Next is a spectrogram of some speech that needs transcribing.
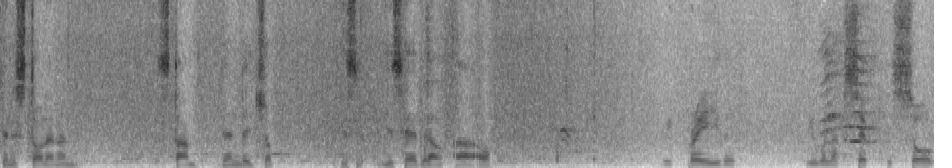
then stolen and stamped, then they chopped his, his head down, uh, off. We pray that you will accept his soul.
